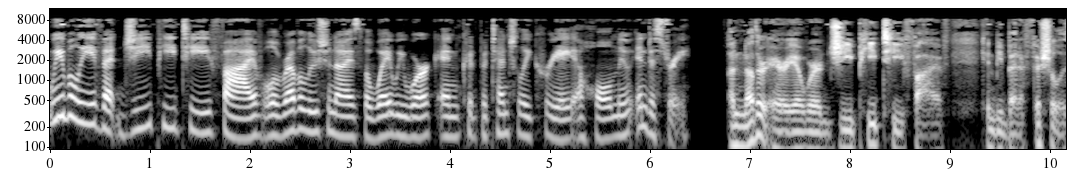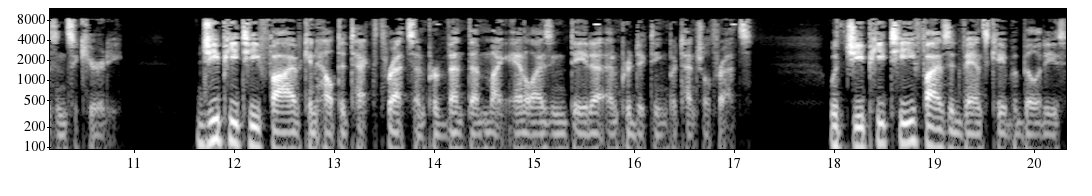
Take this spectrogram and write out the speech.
We believe that GPT-5 will revolutionize the way we work and could potentially create a whole new industry. Another area where GPT-5 can be beneficial is in security. GPT-5 can help detect threats and prevent them by analyzing data and predicting potential threats. With GPT-5's advanced capabilities,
